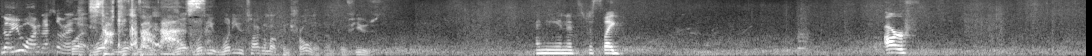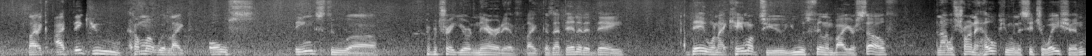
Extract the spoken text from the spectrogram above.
No, you are. That's all right. What, He's what, talking what, about like, us. What, what, are you, what are you talking about controlling? I'm confused. I mean, it's just like our Like, I think you come up with like false things to uh, perpetrate your narrative. Like, because at the end of the day, day when I came up to you, you was feeling by yourself, and I was trying to help you in a situation.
